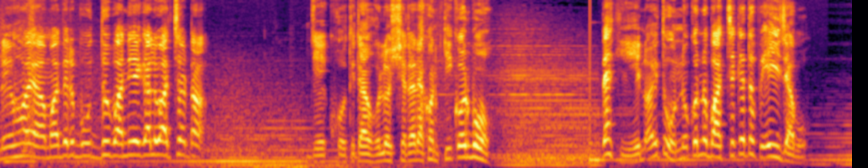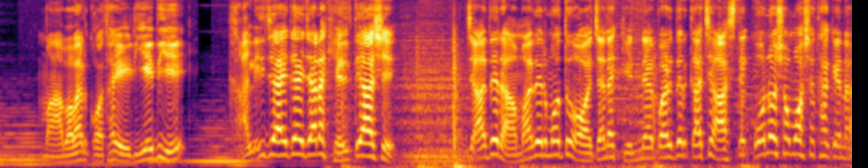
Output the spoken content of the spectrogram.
মনে হয় আমাদের বুদ্ধ বানিয়ে গেল বাচ্চাটা। যে ক্ষতিটা হলো সেটার এখন কি করব? দেখ, এ নয় তো অন্য কোনো বাচ্চাকে তো পেয়েই যাব। মা বাবার কথা এড়িয়ে দিয়ে খালি জায়গায় যারা খেলতে আসে, যাদের আমাদের মতো অজানা কিডন্যাপারদের কাছে আসতে কোনো সমস্যা থাকে না।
